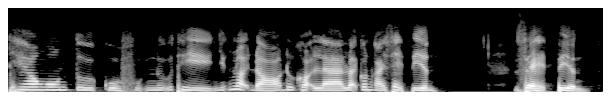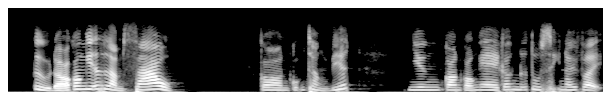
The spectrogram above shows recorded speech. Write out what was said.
Theo ngôn từ của phụ nữ thì những loại đó được gọi là loại con gái rẻ tiền. Rẻ tiền? Từ đó có nghĩa làm sao? Con cũng chẳng biết, nhưng con có nghe các nữ tu sĩ nói vậy.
